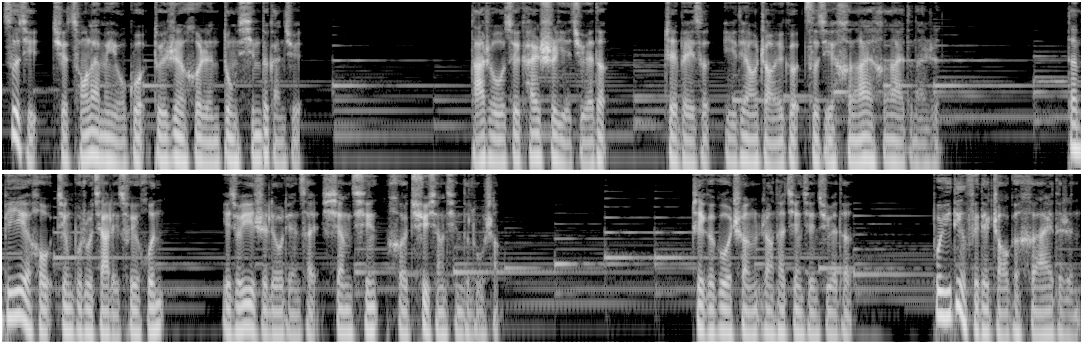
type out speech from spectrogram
自己却从来没有过对任何人动心的感觉。答主最开始也觉得，这辈子一定要找一个自己很爱很爱的男人。但毕业后经不住家里催婚，也就一直流连在相亲和去相亲的路上。这个过程让他渐渐觉得，不一定非得找个很爱的人，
